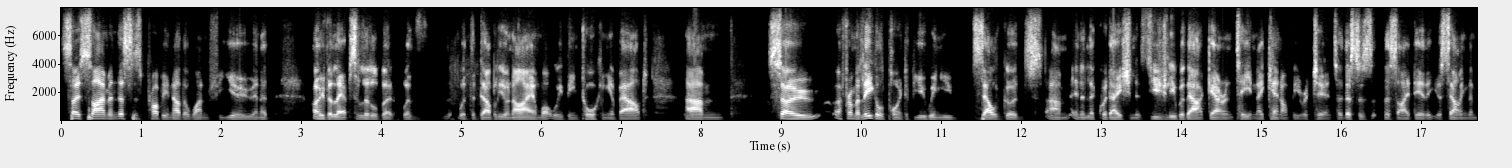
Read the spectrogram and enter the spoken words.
so Simon, this is probably another one for you, and it overlaps a little bit with with the W and I and what we've been talking about. Um, so, uh, from a legal point of view, when you sell goods um, in a liquidation, it's usually without guarantee and they cannot be returned. So, this is this idea that you're selling them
